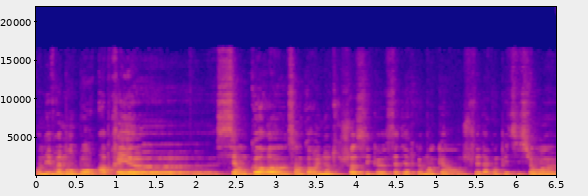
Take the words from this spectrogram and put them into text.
On est vraiment bon. Après, euh, c'est encore, euh, c'est encore une autre chose, c'est que, c'est-à-dire que moi, quand je fais de la compétition, euh,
